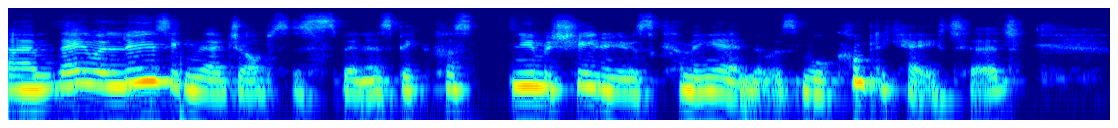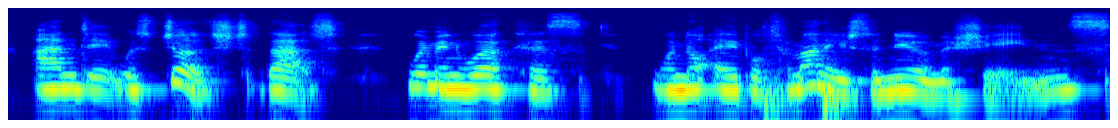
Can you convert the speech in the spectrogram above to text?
um, they were losing their jobs as spinners because new machinery was coming in that was more complicated. And it was judged that women workers were not able to manage the newer machines.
